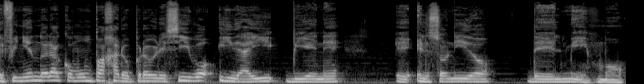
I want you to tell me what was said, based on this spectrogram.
definiéndola como un pájaro progresivo y de ahí viene eh, el sonido del mismo.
